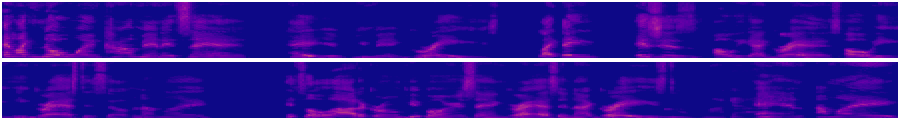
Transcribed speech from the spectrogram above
And like no one commented saying, hey, you you meant grazed. Like they it's just, oh, he got grass. Oh, he he grassed himself. And I'm like, it's a lot of grown people on here saying grass and not grazed. Oh my god. And I'm like,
